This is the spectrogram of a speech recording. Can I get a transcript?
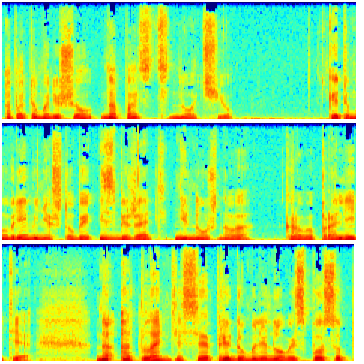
а потому решил напасть ночью. К этому времени, чтобы избежать ненужного кровопролития, на Атлантисе придумали новый способ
